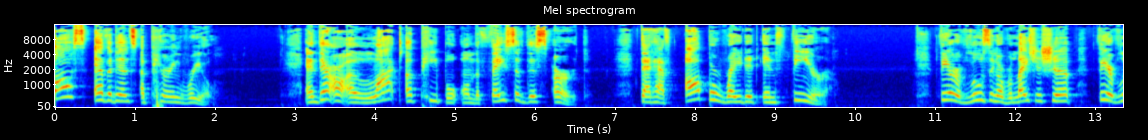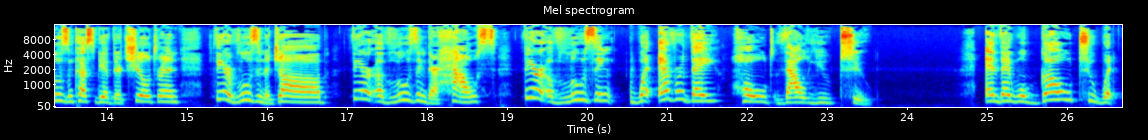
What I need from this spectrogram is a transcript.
false evidence appearing real. And there are a lot of people on the face of this earth that have operated in fear fear of losing a relationship, fear of losing custody of their children, fear of losing a job, fear of losing their house, fear of losing whatever they hold value to. And they will go to whatever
